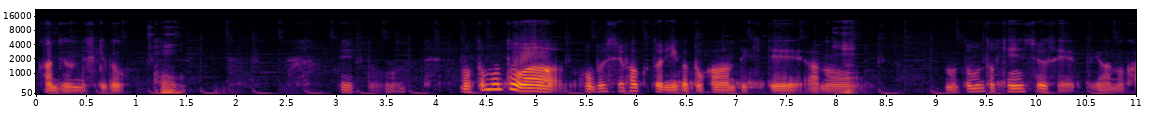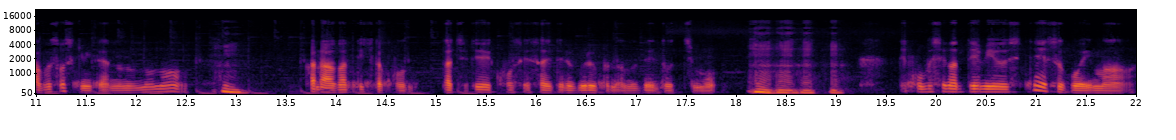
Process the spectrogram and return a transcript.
感じなんですけど、ほえっ、と、もともとは、こぶしファクトリーがドカーンってきて、あの、もともと研修生っていうあの、下部組織みたいなのの、う。うん。から上がってきた子たちで構成されてるグループなので、どっちも。うんうんうんうん。で、拳がデビューして、すごい、まあ、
